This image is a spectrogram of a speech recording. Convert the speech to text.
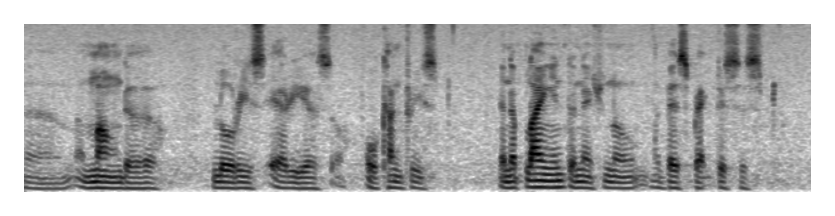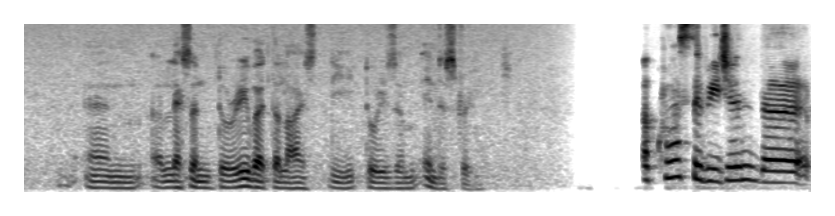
um, among the low-risk areas or countries and applying international best practices and a lesson to revitalize the tourism industry. Across the region, the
